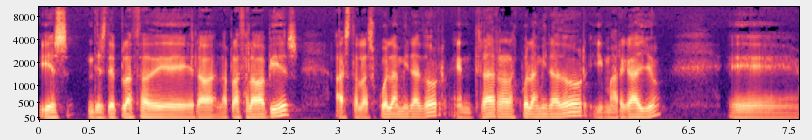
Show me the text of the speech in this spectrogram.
Y es desde plaza de la, la Plaza Lavapiés hasta la Escuela Mirador, entrar a la Escuela Mirador y Margallo eh,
